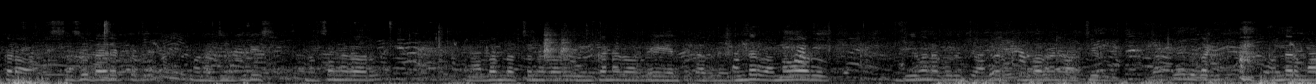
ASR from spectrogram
ఇక్కడ శశి డైరెక్టర్ మన జడ్పీడి నరసన్న గారు నల్లం లచ్చన్న గారు వెంకన్న గారు అందరూ అమ్మవారు దీవెన గురించి అందరూ పిలవగానే వచ్చారు అందరూ మా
